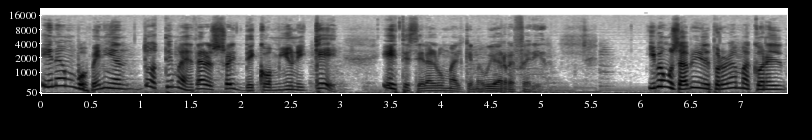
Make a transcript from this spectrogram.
en ambos venían dos temas de Dark Straight de Communique. Este es el álbum al que me voy a referir. Y vamos a abrir el programa con el,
